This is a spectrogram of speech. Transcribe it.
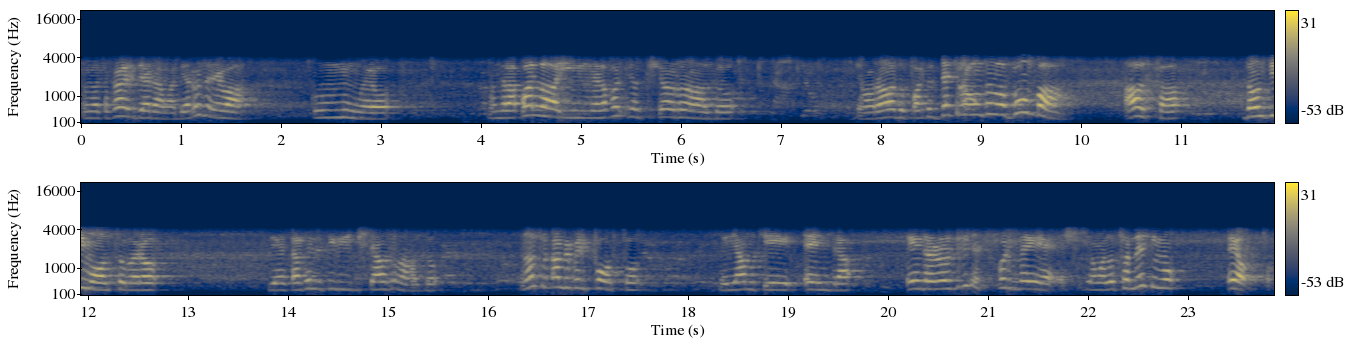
non attaccare il Diarra, ma Diarra se ne va con un numero. Manda la palla in, nella faccia di Cristiano Ronaldo. Cristiano Ronaldo parte il destro lontano la bomba! Alta, non di molto però. Ai tiri di Cristiano Ronaldo. Un altro cambio per il Porto. Vediamo che entra. Entra Rodriguez fuori Meires. Siamo all'ottantesimo e 8.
